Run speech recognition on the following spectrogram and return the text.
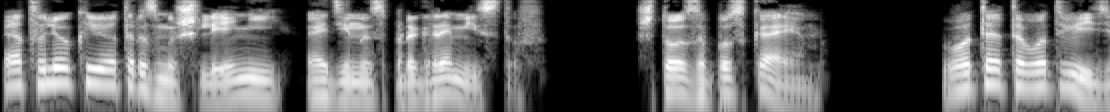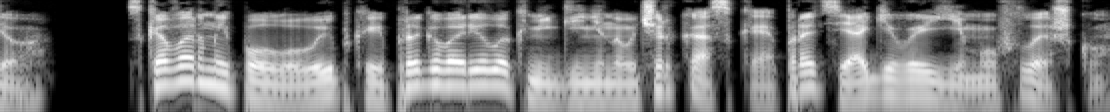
Отвлек ее от размышлений один из программистов. «Что запускаем?» «Вот это вот видео». С коварной полуулыбкой проговорила княгиня Новочеркасская, протягивая ему флешку.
